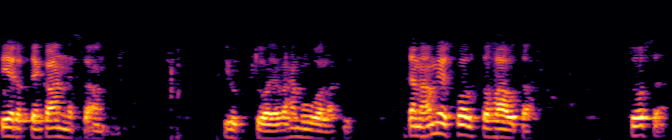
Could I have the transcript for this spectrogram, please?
tiedotteen kannessa on juttua ja vähän muuallakin. Tämä on myös polttohauta. Tuossa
